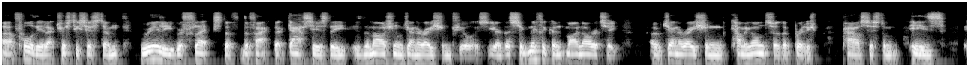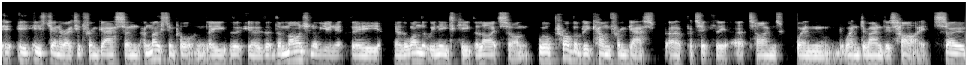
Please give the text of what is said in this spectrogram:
Uh, for the electricity system really reflects the, the fact that gas is the is the marginal generation fuel. It's you know the significant minority of generation coming onto the British power system is is generated from gas, and, and most importantly, the you know the, the marginal unit, the you know the one that we need to keep the lights on, will probably come from gas, uh, particularly at times when when demand is high. So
